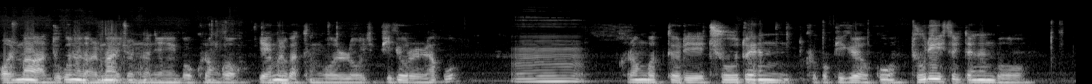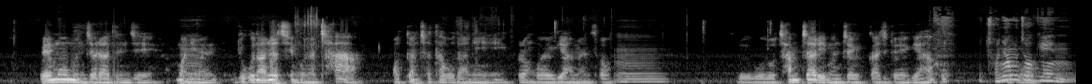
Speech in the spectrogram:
얼마 누구는 얼마 해줬느니 뭐 그런 거 예물 같은 걸로 이제 비교를 하고 음. 그런 것들이 주된 그거 비교였고 둘이 있을 때는 뭐 외모 문제라든지 뭐 아니면 누구 남자친구는 차 어떤 차 타고 다니 그런 거 얘기하면서 음. 그리고 또 잠자리 문제까지도 얘기하고. 전형적인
